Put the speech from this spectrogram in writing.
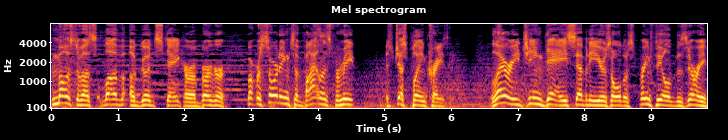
Most of us love a good steak or a burger, but resorting to violence for meat is just plain crazy. Larry Jean Gay, 70 years old of Springfield, Missouri,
